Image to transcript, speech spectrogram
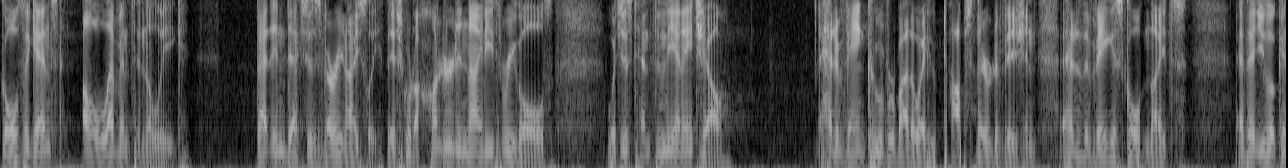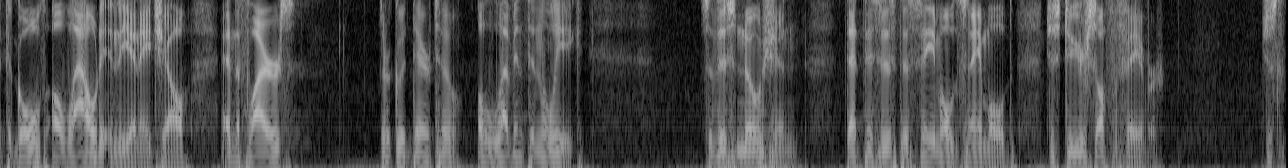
Goals against, 11th in the league. That indexes very nicely. They've scored 193 goals, which is 10th in the NHL. Ahead of Vancouver, by the way, who tops their division, ahead of the Vegas Golden Knights. And then you look at the goals allowed in the NHL, and the Flyers they're good there too. 11th in the league. So this notion that this is the same old, same old, just do yourself a favor. Just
